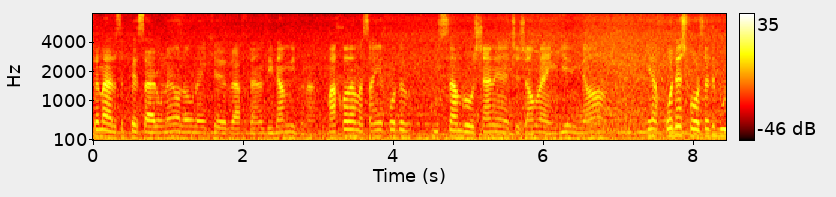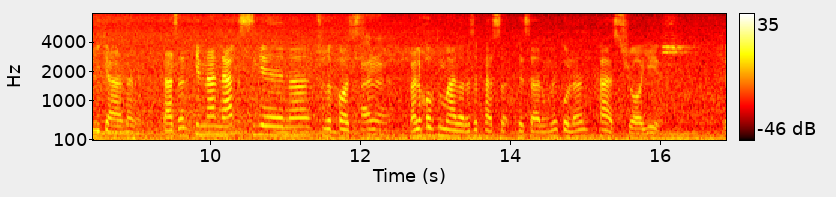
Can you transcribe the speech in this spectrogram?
تو مدرسه پسرونه حالا اونایی که رفتن دیدم می‌دونن. من خودم مثلا یه خورده پوستم روشنه چشام رنگی اینا این خودش فرصت بولی کردنه. در که نه نقصیه نه چیز خاصی آره. ولی خب تو مدارس پس پسرونه کلا هست شایعه که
